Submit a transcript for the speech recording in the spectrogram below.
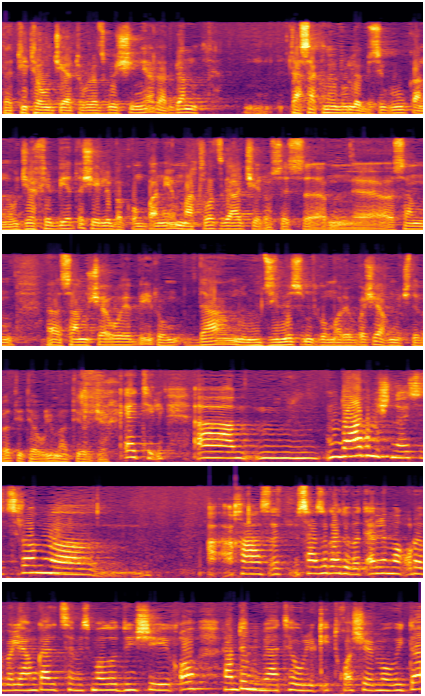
და თითოეულ ჭიათურას გვეშინია, რადგან დასაქმებულების უკან ოჯახებია და შეიძლება კომპანია მართლაც გააჩეროს ეს სამ სამშაოები რომ და უძიმეს მდგომარეობაში აღმოჩნდება თითოეული მათი ოჯახი. კეთილი. აა უნდა აღნიშნო ისიც რომ ხა საზოგადოება ტელემაყურებელი ამ გადაცემის მოლოდინში იყო რამდენიმე ათეული კითხვა შემოვიდა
